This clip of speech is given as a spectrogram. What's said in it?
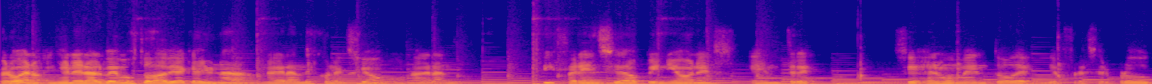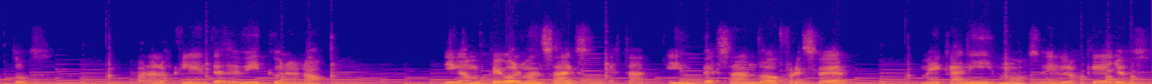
Pero bueno, en general vemos todavía que hay una, una gran desconexión, una gran diferencia de opiniones entre si es el momento de ofrecer productos para los clientes de Bitcoin o no digamos que Goldman Sachs está empezando a ofrecer mecanismos en los que ellos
